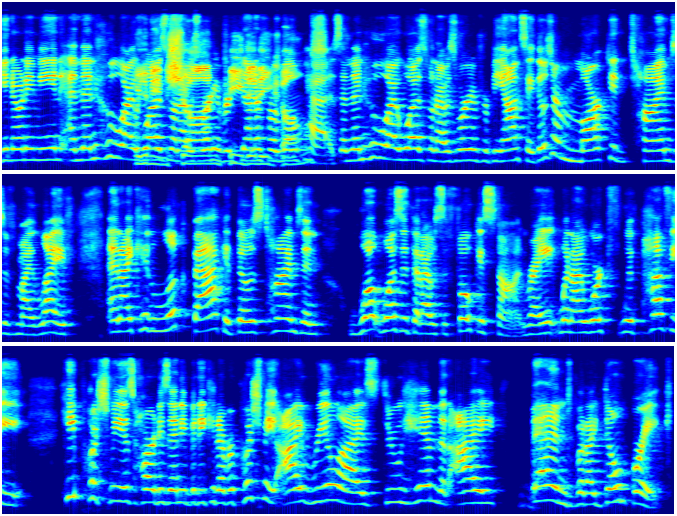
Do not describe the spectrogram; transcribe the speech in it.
You know what I mean? And then who I Oh, was when I was Sean working for P. Diddy Jennifer Combs? Lopez. And then who I was when I was working for Beyonce. Those are marked times of my life. And I can look back at those times and what was it that I was focused on, right? When I worked with Puffy, he pushed me as hard as anybody could ever push me. I realized through him that I bend, but I don't break.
